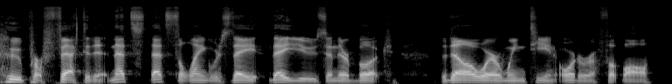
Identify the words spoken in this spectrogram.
who perfected it. And that's that's the language they they use in their book, The Delaware Wing T and Order of Football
